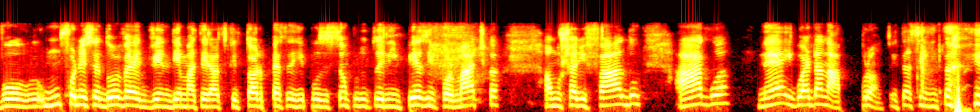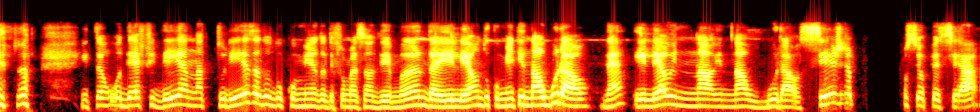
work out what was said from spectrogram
vou, um fornecedor vai vender material de escritório, peça de reposição, produto de limpeza, informática, almoxarifado, água, né? E guardanapo. Pronto. Então, assim, então, então, o DFD, a natureza do documento de formação de demanda, ele é um documento inaugural, né? Ele é o inaugural, seja no seu PCA,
